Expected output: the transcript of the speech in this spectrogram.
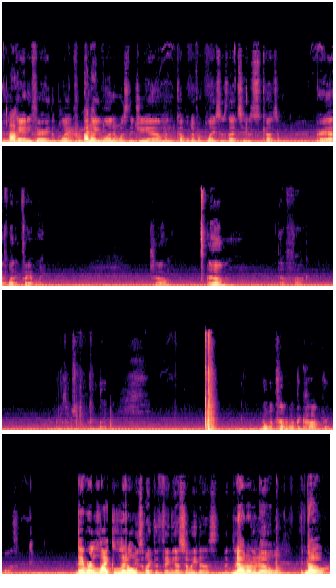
And then Huh. Danny Ferry, that played for I know. Cleveland and was the GM in a couple different places, that's his cousin. Very athletic family. So, um, the fuck? I guess I should quit reading that. What, tell me what the cock thing was. They were like little. Is it like the thing SOE does? The- No, no, no, no. one? No,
